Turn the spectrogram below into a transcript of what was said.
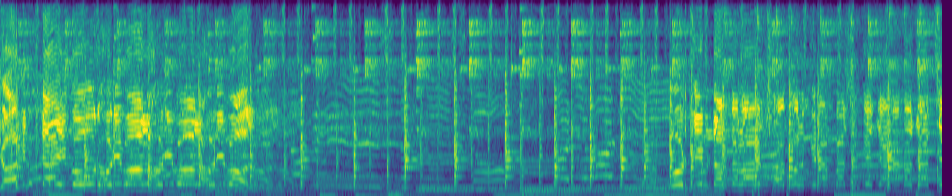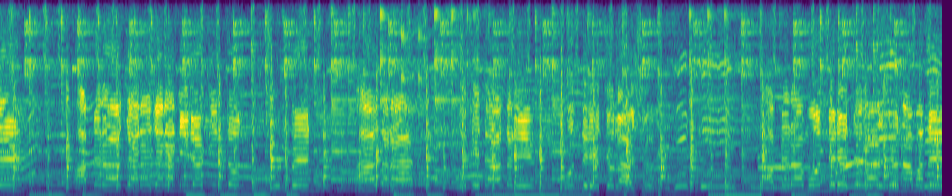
জয় হরিবল হরিবল হরিবল। পশ্চিম সকল গ্রামবাসীকে জানানো যাচ্ছে, আপনারা যারা যারা নীলা কীর্তন শুনবেন তারা অতি তাড়াতাড়ি মন্দিরে চলে আসুন। আপনারা মন্দিরে চলে আসুন, আমাদের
